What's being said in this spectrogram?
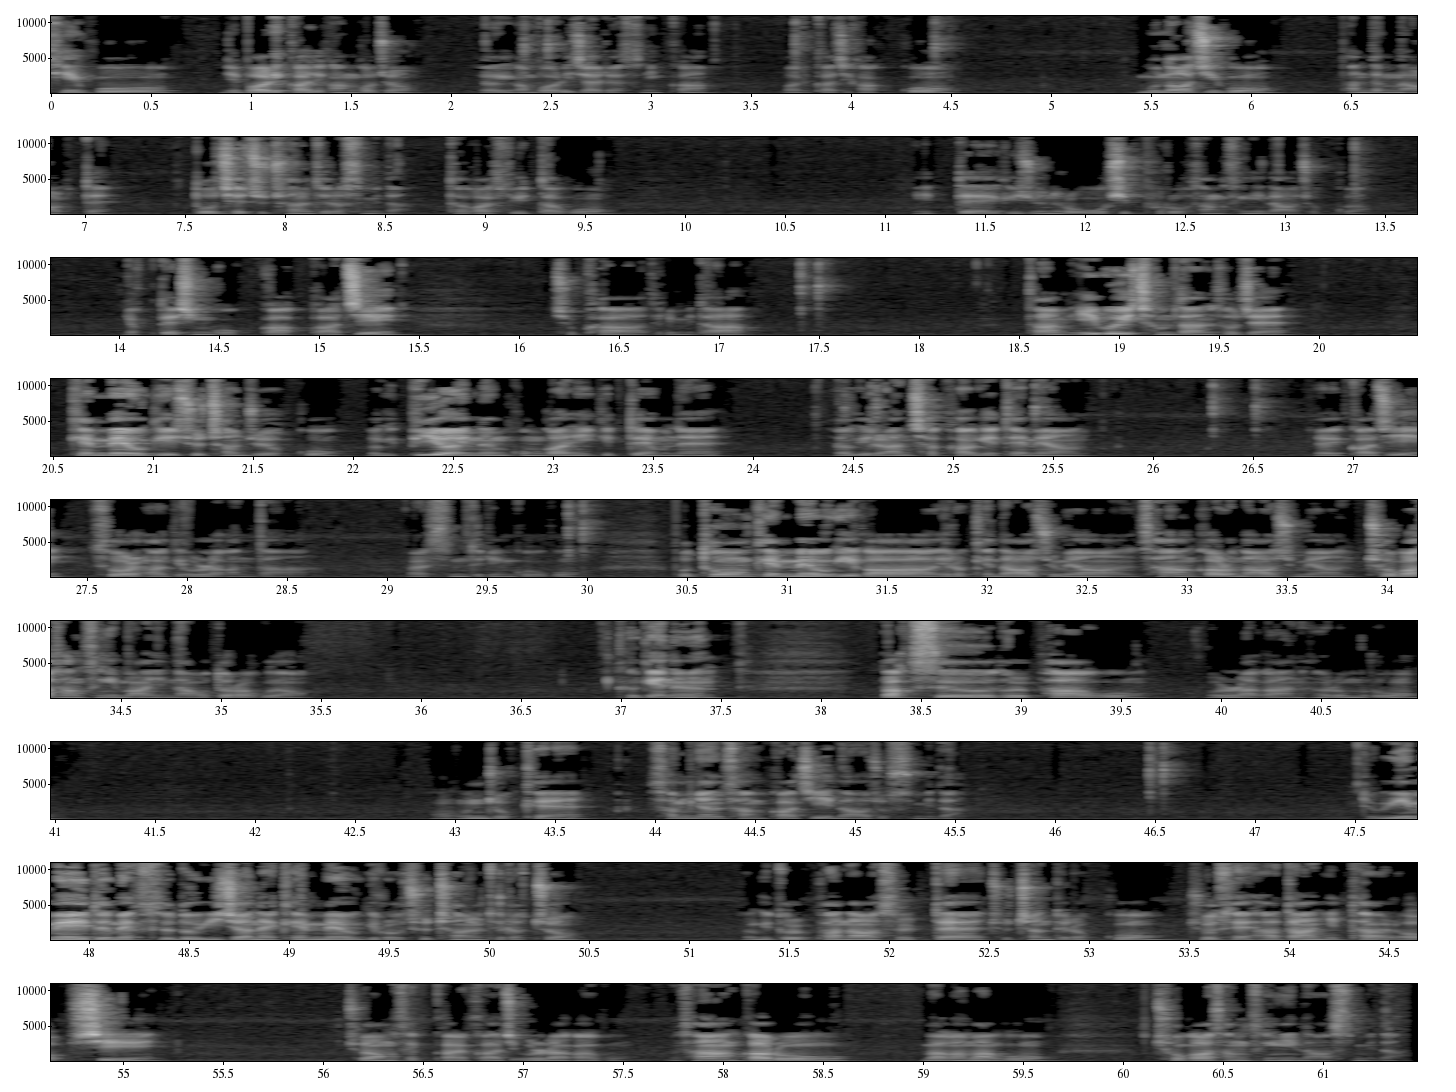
튀고 이제 머리까지 간 거죠. 여기가 머리 자리였으니까 머리까지 갔고 무너지고 반등 나올 때 또 재추천을 드렸습니다. 더 갈 수 있다고. 이때 기준으로 50% 상승이 나와줬고요. 역대 신고가까지 축하드립니다. 다음 EV 첨단 소재. 갭 메우기 추천주였고 여기 비어있는 공간이 있기 때문에 여기를 안착하게 되면 여기까지 수월하게 올라간다 말씀드린 거고. 보통 갭 메우기가 이렇게 나와주면 상한가로 나와주면 초과 상승이 많이 나오더라고요. 크게는 박스 돌파하고 올라간 흐름으로 어, 운 좋게 3연상까지 나와줬습니다. 위메이드 맥스도 이전에 갭 메우기로 추천을 드렸죠. 여기 돌파 나왔을 때 추천드렸고 추세 하단 이탈 없이 주황 색깔까지 올라가고 상한가로 마감하고 추가 상승이 나왔습니다.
